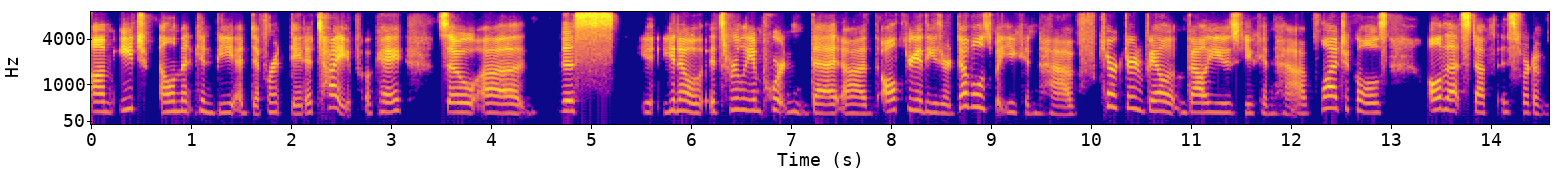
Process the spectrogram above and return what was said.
Um, each element can be a different data type. Okay, so uh, this you, know, it's really important that uh, all three of these are doubles, but you can have character val values, you can have logicals, all of that stuff is sort of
